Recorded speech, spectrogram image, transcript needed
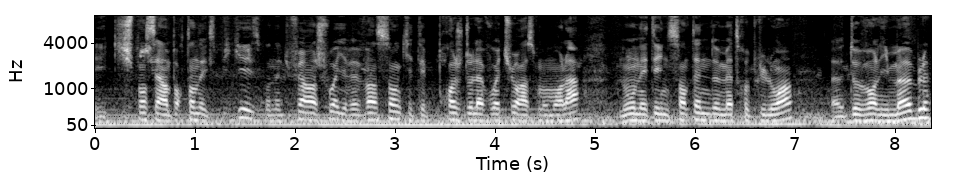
et qui, je pense, est important d'expliquer. Parce qu'on a dû faire un choix. Il y avait Vincent qui était proche de la voiture à ce moment-là. Nous, on était une centaine de mètres plus loin, euh, devant l'immeuble.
